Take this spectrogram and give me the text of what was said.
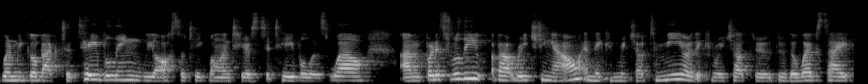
when we go back to tabling, we also take volunteers to table as well. Um, but it's really about reaching out, and they can reach out to me or they can reach out through through the website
